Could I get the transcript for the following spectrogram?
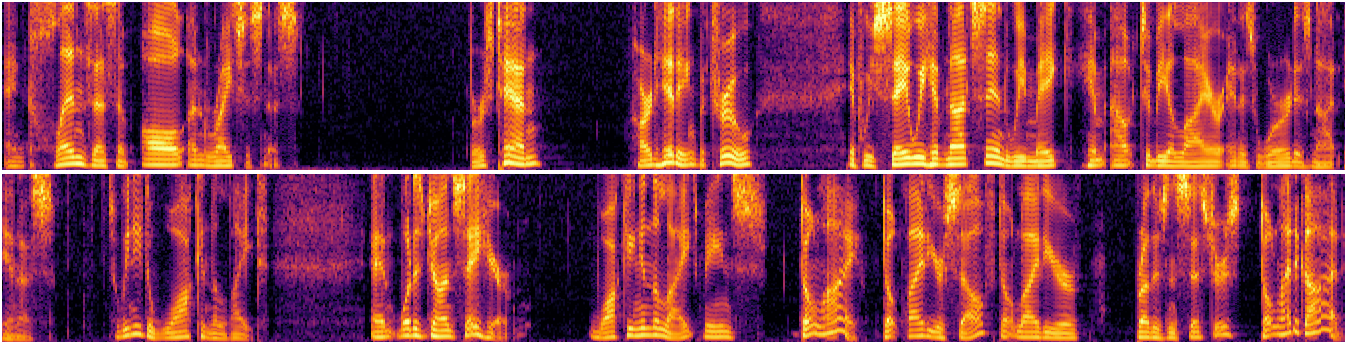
and cleanse us of all unrighteousness. Verse 10, hard hitting, but true. If we say we have not sinned, we make him out to be a liar, and his word is not in us. So we need to walk in the light. And what does John say here? Walking in the light means don't lie. Don't lie to yourself. Don't lie to your brothers and sisters. Don't lie to God.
